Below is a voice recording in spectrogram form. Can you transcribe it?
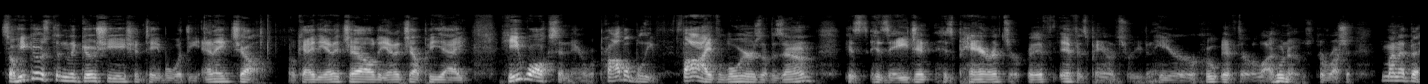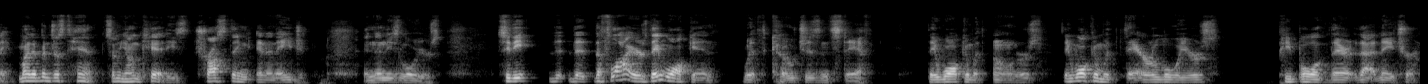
So he goes to the negotiation table with the NHL. Okay, the NHL, the NHLPA. He walks in there with probably five lawyers of his own, his his agent, his parents, or if if his parents are even here, or who if they're alive, who knows? They're Russian. He might not be. Might have been just him, some young kid. He's trusting in an agent, and then these lawyers. See the, the, the Flyers. They walk in with coaches and staff. They walk in with owners. They walk in with their lawyers, people of their that nature,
